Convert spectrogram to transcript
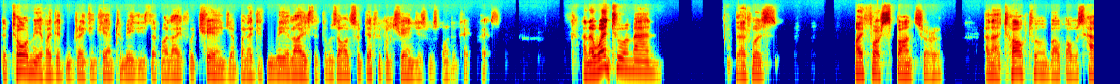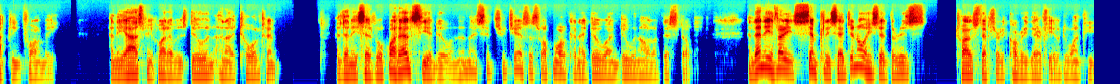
They told me if I didn't drink and came to meetings that my life would change, but I didn't realize that there was also difficult changes was going to take place. And I went to a man that was my first sponsor, and I talked to him about what was happening for me. And he asked me what I was doing, and I told him. And then he said, Well, what else are you doing? And I said, Jesus, what more can I do? I'm doing all of this stuff. And then he very simply said, You know, he said, there is 12 steps of recovery there for you to want to,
